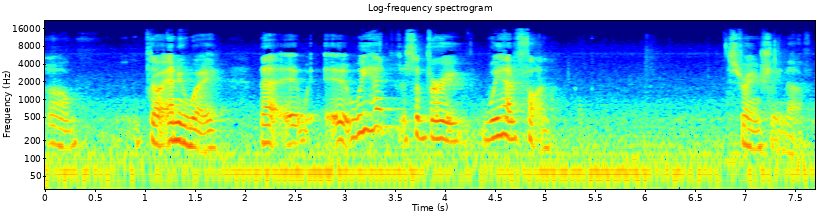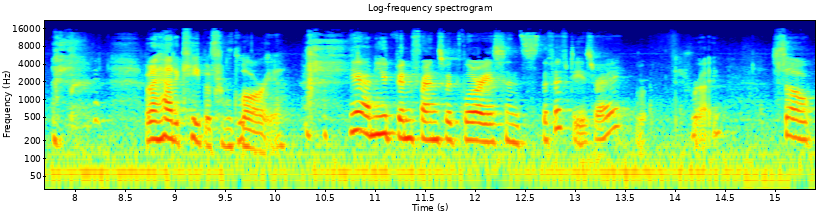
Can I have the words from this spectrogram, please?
Um, so anyway, that it, it, we had some very we had fun. Strangely enough, but I had to keep it from Gloria. Yeah, and you'd been friends with Gloria since the 50s, right? right? So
